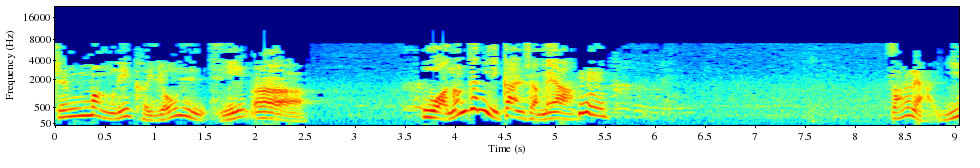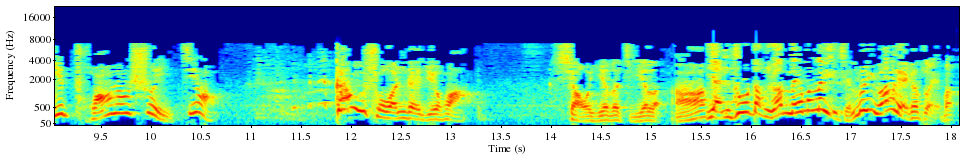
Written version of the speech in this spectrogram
这梦里可有你，啊，我能跟你干什么呀？嗯，咱俩一床上睡觉。刚说完这句话，小姨子急了啊眼珠瞪圆，没么力气，抡圆了给个嘴巴。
